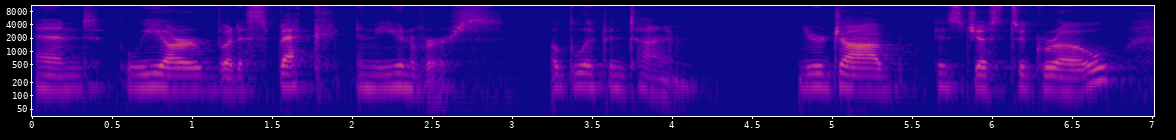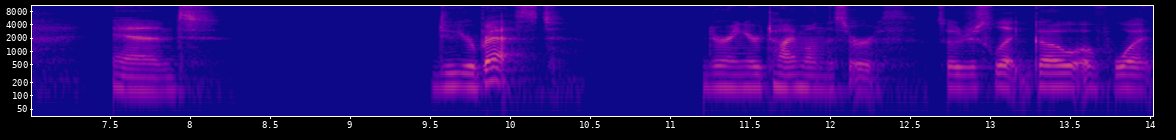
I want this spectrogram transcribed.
And we are but a speck in the universe, a blip in time. Your job is just to grow and do your best during your time on this earth. So just let go of what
